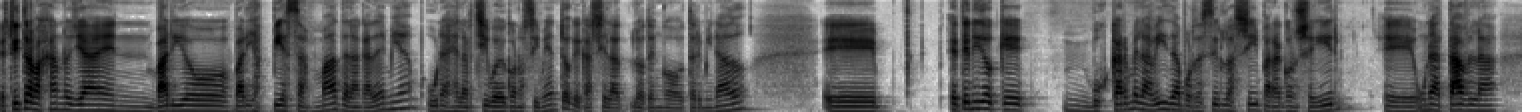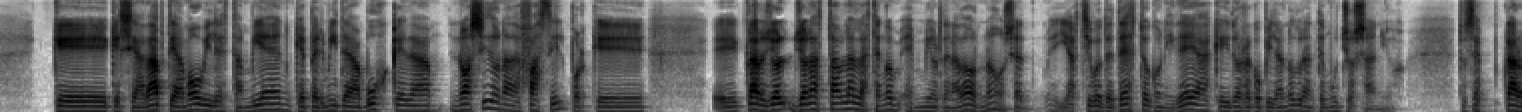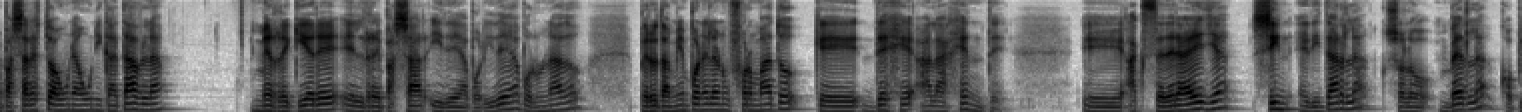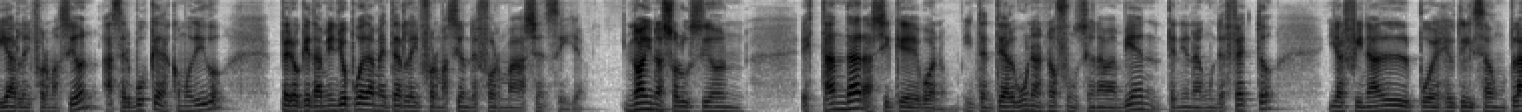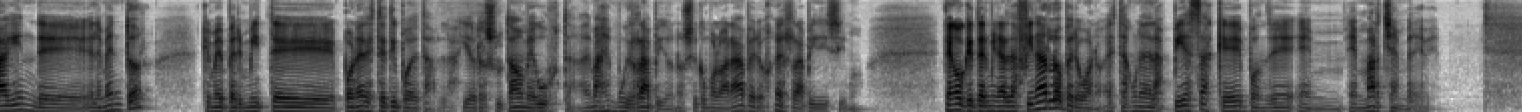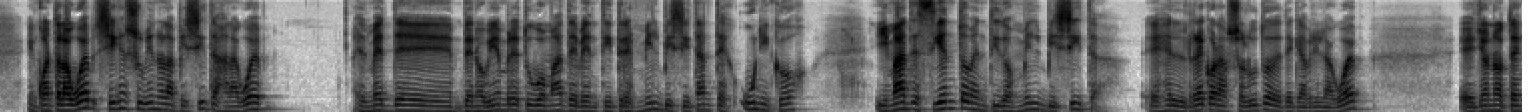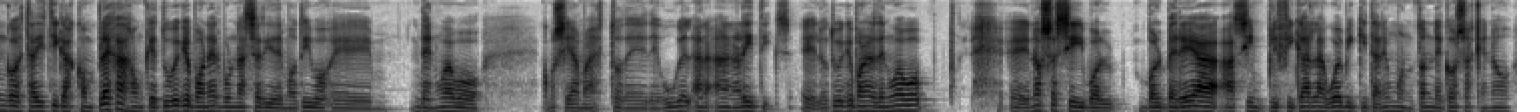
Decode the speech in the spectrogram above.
Estoy trabajando ya en varios, varias piezas más de la academia. Una es el archivo de conocimiento, que casi lo tengo terminado. Eh, he tenido que mm, buscarme la vida, por decirlo así, para conseguir eh, una tabla que, se adapte a móviles también, que permita búsqueda. No ha sido nada fácil porque, eh, claro, yo, yo, las tablas las tengo en, en, mi ordenador, ¿no? O sea, y archivos de texto con ideas que he ido recopilando durante muchos años. Entonces, claro, pasar esto a una única tabla me requiere el repasar idea por idea, por un lado, pero también ponerla en un formato que deje a la gente eh, acceder a ella sin editarla, solo verla, copiar la información, hacer búsquedas, como digo, pero que también yo pueda meter la información de forma sencilla. No hay una solución estándar, así que bueno, intenté algunas, no funcionaban bien, tenían algún defecto y al final pues he utilizado un plugin de Elementor que me permite poner este tipo de tablas y el resultado me gusta. Además es muy rápido, no sé cómo lo hará, pero es rapidísimo. Tengo que terminar de afinarlo, pero bueno, esta es una de las piezas que pondré en, marcha en breve. En cuanto a la web, siguen subiendo las visitas a la web. El mes de, de noviembre tuvo más de 23.000 visitantes únicos y más de 122.000 visitas es el récord absoluto desde que abrí la web. Eh, yo no tengo estadísticas complejas, aunque tuve que poner por una serie de motivos eh, de nuevo, ¿cómo se llama esto de, Google Analytics? Eh, lo tuve que poner de nuevo. no sé si volveré a, simplificar la web y quitaré un montón de cosas que no,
